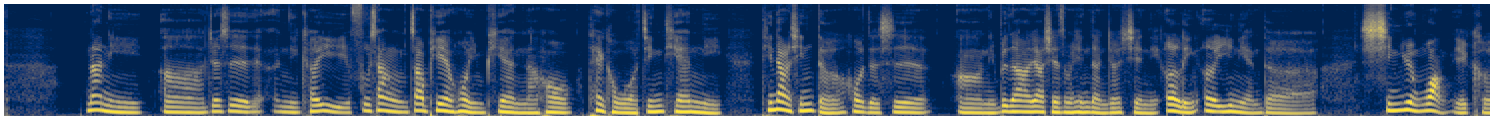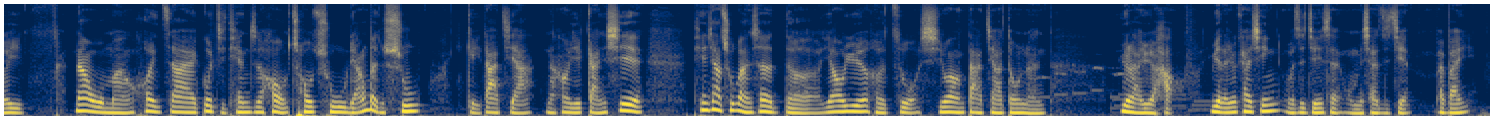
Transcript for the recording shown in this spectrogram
那你呃，就是你可以附上照片或影片，然后 tag 我今天你听到的心得，或者是。嗯，你不知道要写什么心得，你就写你二零二一年的新愿望也可以。那我们会在过几天之后抽出两本书给大家，然后也感谢天下出版社的邀约合作，希望大家都能越来越好，越来越开心。我是 Jason，我们下次见，拜拜。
